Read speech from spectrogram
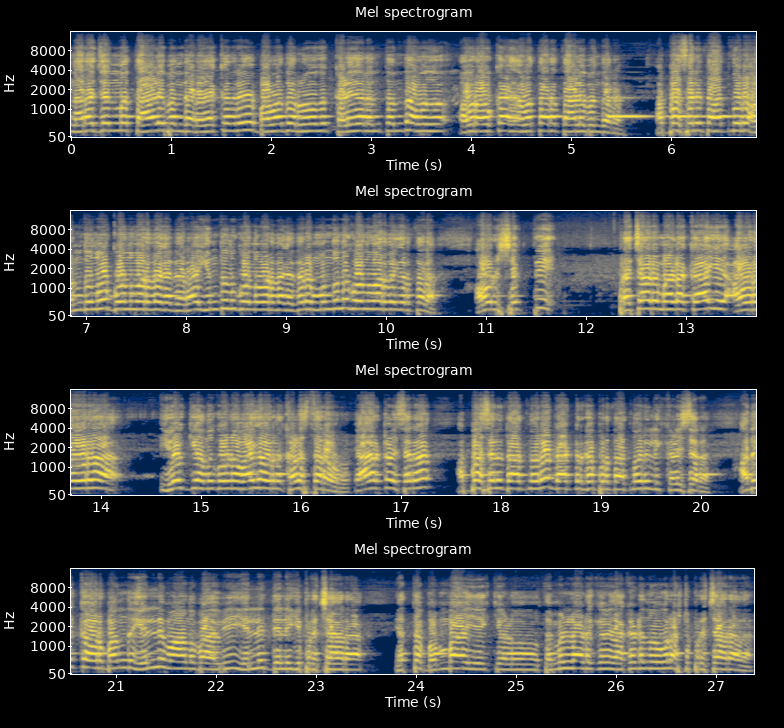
ನರಜನ್ಮ ತಾಳಿ ಬಂದಾರ. ಯಾಕಂದ್ರೆ ಭವದ ರೋಗ ಕಳೆಯರಂತಂದು ಅವನು ಅವ್ರ ಅವಕಾಶ ಅವತಾರ ತಾಳಿ ಬಂದಾರ. ಅಬ್ಬಾಸಲಿ ತಾತ್ನವರು ಅಂದನು ಗೋನ್ವಾರದಾಗ ಇದಾರ ಇಂದನು ಗೋನ್ವಾರದಾಗ ಅದಾರ ಮುಂದೂ ಗೋನ್ವಾರದಾಗ ಇರ್ತಾರ. ಅವ್ರ ಶಕ್ತಿ ಪ್ರಚಾರ ಮಾಡಕ್ಕಾಗಿ ಅವರವರ ಯೋಗ್ಯ ಅನುಗುಣವಾಗಿ ಅವ್ರನ್ನ ಕಳಿಸ್ತಾರ ಅವರು. ಯಾರು ಕಳಿಸ್ಯಾರ? ಅಬ್ಬಾಸರ ತಾತ್ನವರು, ಡಾಕ್ಟರ್ ಗಬ್ಬರ್ ತಾತ್ನವ್ರು ಇಲ್ಲಿ ಕಳಿಸ್ಯಾರ. ಅದಕ್ಕೆ ಅವ್ರು ಬಂದು ಎಲ್ಲಿ ಮಹಾನುಭಾವಿ ಎಲ್ಲಿ ದೆಲ್ಲಿಗೆ ಪ್ರಚಾರ? ಎತ್ತ ಬೊಂಬಾಯಿ ಕೇಳು, ತಮಿಳ್ನಾಡು ಕೇಳು, ಆ ಹೋಗಲು ಅಷ್ಟು ಪ್ರಚಾರ ಅದ.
